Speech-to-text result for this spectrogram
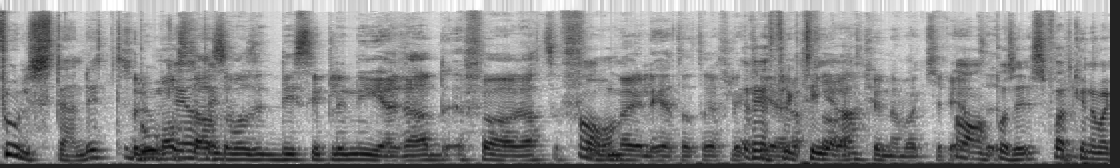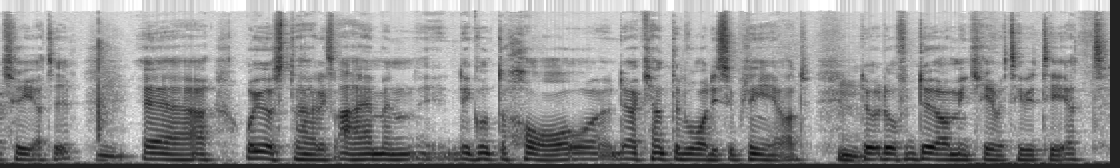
Fullständigt. Så du måste inte alltså vara disciplinerad för att få Ja. möjlighet att reflektera, Reflektera. för att kunna vara kreativ. Ja, precis. För att kunna vara kreativ. Mm. Eh, och just det här liksom, nej men det går inte att ha och jag kan inte vara disciplinerad. Mm. Då, då dör min kreativitet.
